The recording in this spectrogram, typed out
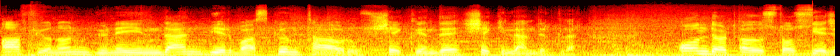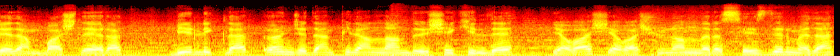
Afyon'un güneyinden bir baskın taarruz şeklinde şekillendirdiler. 14 Ağustos geceden başlayarak birlikler önceden planlandığı şekilde yavaş yavaş Yunanlılara sezdirmeden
